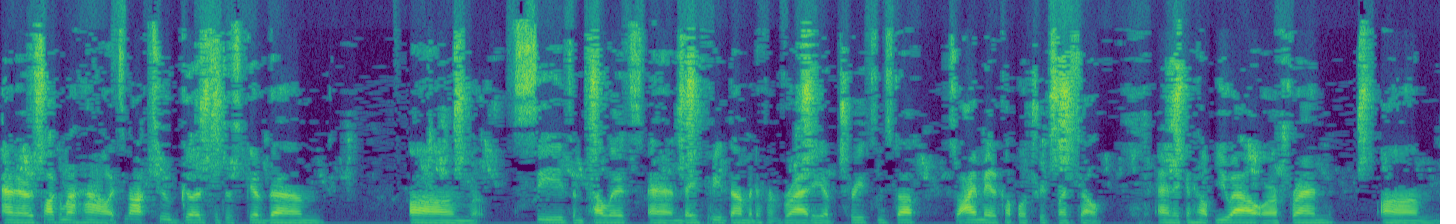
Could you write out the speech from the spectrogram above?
and it was talking about how it's not too good to just give them um seeds and pellets, and they feed them a different variety of treats and stuff. So I made a couple of treats myself, and it can help you out or a friend um,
